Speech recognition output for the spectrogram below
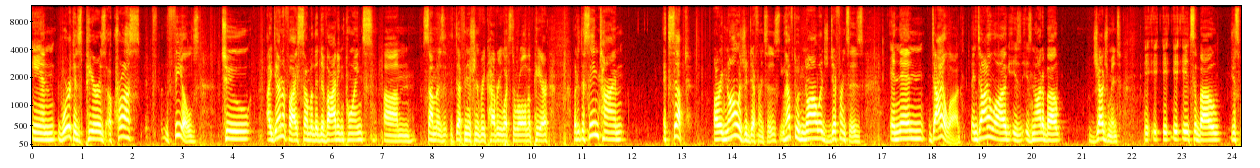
and work as peers across the fields to identify some of the dividing points, um, some as the definition of recovery, what's the role of a peer, but at the same time, accept or acknowledge the differences. You have to acknowledge differences and then dialogue. And dialogue is, is not about judgment, it, it, it, it's about just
